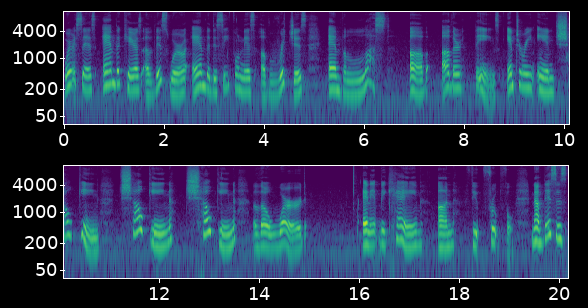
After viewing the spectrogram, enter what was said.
where it says, And the cares of this world, and the deceitfulness of riches, and the lust of other things, entering in, choking, choking, choking the word, and it became unfruitful fruitful. Now, this is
